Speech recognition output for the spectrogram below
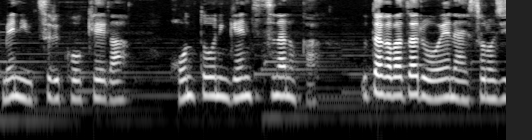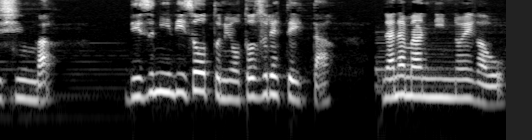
目に映る光景が本当に現実なのか疑わざるを得ないその地震はディズニーリゾートに訪れていた7万人の笑顔を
